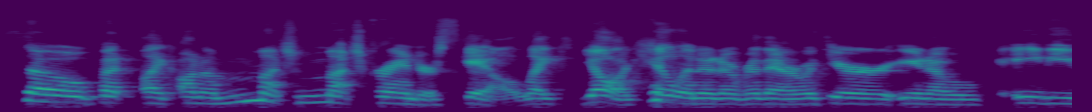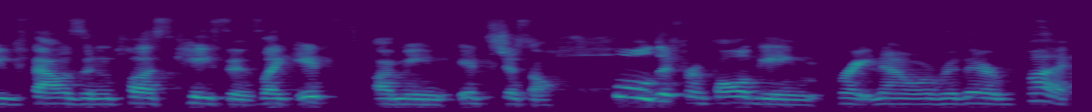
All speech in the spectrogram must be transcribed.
So, but like on a much, much grander scale, like y'all are killing it over there with your, you know, 80,000 plus cases. Like it's, I mean, it's just a whole different ball game right now over there. But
